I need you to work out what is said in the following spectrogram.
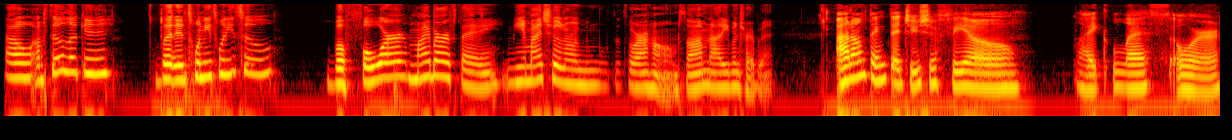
So I'm still looking, but in 2022 before my birthday, me and my children moved into our home, so I'm not even tripping. I don't think that you should feel like less or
